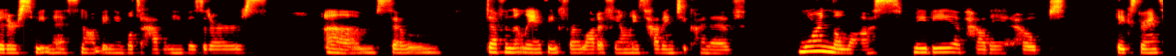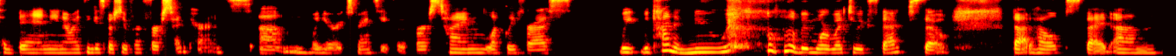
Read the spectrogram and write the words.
bittersweetness not being able to have any visitors. Um, so, definitely, I think for a lot of families, having to kind of mourn the loss maybe of how they had hoped the experience had been. You know, I think especially for first time parents, um, when you're experiencing it for the first time, luckily for us, we, we kind of knew a little bit more what to expect. So that helps. But, um,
